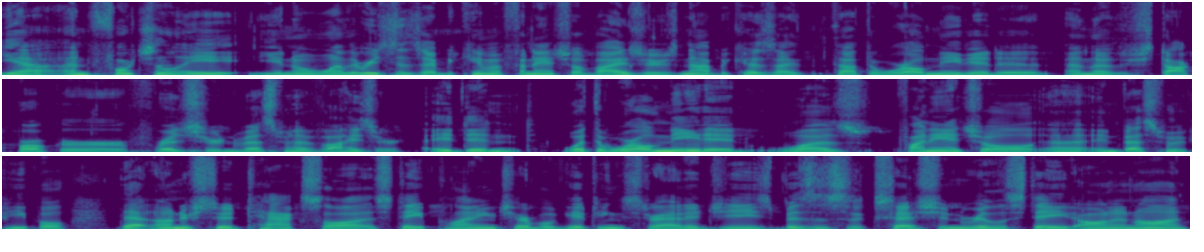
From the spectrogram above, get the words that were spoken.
Yeah, unfortunately, you know, one of the reasons I became a financial advisor is not because I thought the world needed a, another stockbroker or registered investment advisor. It didn't. What the world needed was financial uh, investment people that understood tax law, estate planning, charitable gifting strategies, business succession, real estate, on and on,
